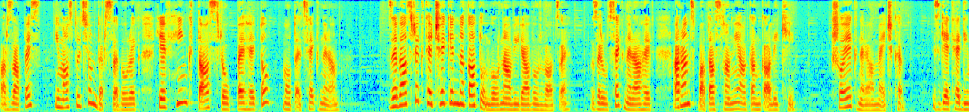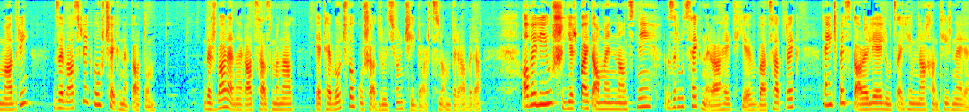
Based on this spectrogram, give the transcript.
Պարզապես իմաստություն դրսևորեք եւ 5-10 րոպե հետո մոտեցեք նրան։ Ձևացրեք, թե չեք էլ նկատում, որ նա վիրավորված է։ Զրուցեք նրա հետ առանց պատասխանի ակնկալիքի։ Շոյեք նրա մեջքը։ Իսկ եթե դիմադրի, Ձևացրեք, որ չեք նկատում։ Դժվար է նեղացած մնալ, եթե ոչ ոք ուշադրություն չի դարձնում դրա վրա։ Ավելի ուշ, երբ այդ ամենն անցնի, զրուցեք նրա հետ եւ բացատրեք, թե ինչպես կարելի է լուծել հիմնախնդիրները,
